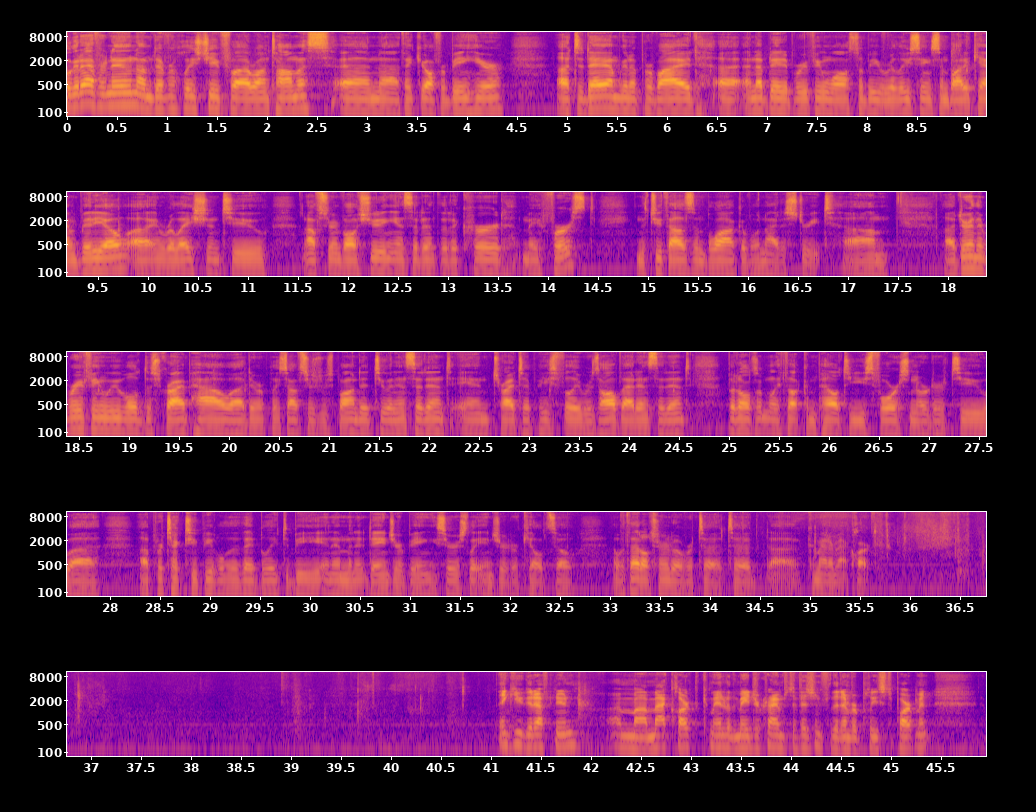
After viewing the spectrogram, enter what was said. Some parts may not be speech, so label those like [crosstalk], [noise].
Well, good afternoon. I'm Denver Police Chief uh, Ron Thomas, and uh, thank you all for being here. Uh, today, I'm going to provide uh, an updated briefing. We'll also be releasing some body cam video uh, in relation to an officer-involved shooting incident that occurred May 1st in the 2000 block of Oneida Street. Um, uh, during the briefing, we will describe how uh, Denver police officers responded to an incident and tried to peacefully resolve that incident, but ultimately felt compelled to use force in order to uh, uh protect two people that they believed to be in imminent danger of being seriously injured or killed. So uh, with that, I'll turn it over to, to uh, Commander Matt Clark. Thank you. Good afternoon. I'm Matt Clark, the commander of the Major Crimes Division for the Denver Police Department.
